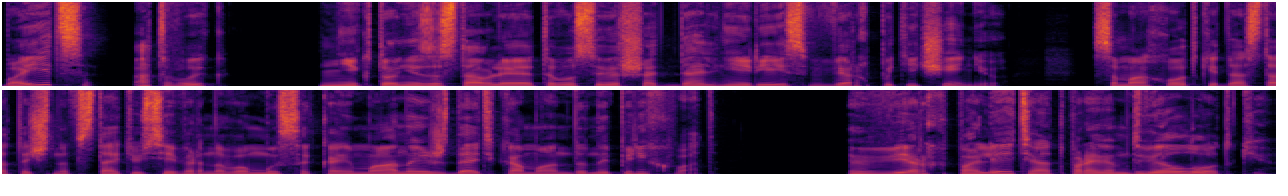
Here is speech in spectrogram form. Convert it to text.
Боится? Отвык? Никто не заставляет его совершать дальний рейс вверх по течению. Самоходке достаточно встать у северного мыса Каймана и ждать команды на перехват. Вверх по лете отправим две лодки.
